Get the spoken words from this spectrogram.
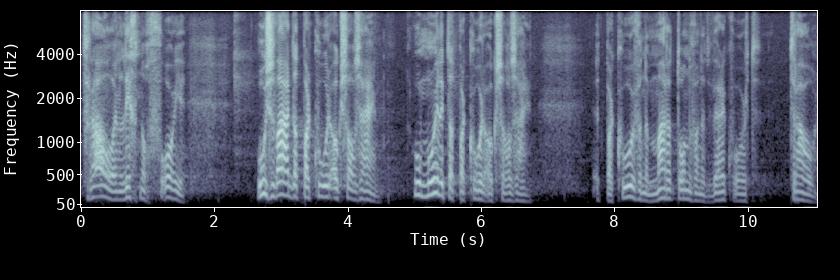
trouwen ligt nog voor je. Hoe zwaar dat parcours ook zal zijn. Hoe moeilijk dat parcours ook zal zijn. Het parcours van de marathon van het werkwoord trouwen.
